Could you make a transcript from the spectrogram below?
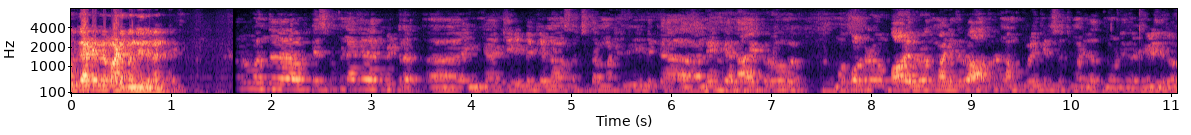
ಉದ್ಘಾಟನೆ ಮಾಡಿ ಬಂದಿದ್ದೀನಂತೆ. ಒಂದು ಫೇಸ್ಬುಕ್ ನಾಗ ಬಿಟ್ರ. ಹಿಂಗ ಕೆರಿ ಬಗ್ಗೆ ನಾವು ಸ್ವಚ್ಛತಾ ಮಾಡಿದ್ವಿ, ಇದಕ್ಕ ಅನೇಕ ನಾಯಕರು, ಮುಖಂಡರು ಬಹಳ ವಿರೋಧ ಮಾಡಿದ್ರು, ಆದ್ರೂ ನಮ್ ಕುಳಿಕಿರಿ ಸ್ವಚ್ಛ ಮಾಡಿದ್ರು ನೋಡಿದ್ರು ಹೇಳಿದ್ರು.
